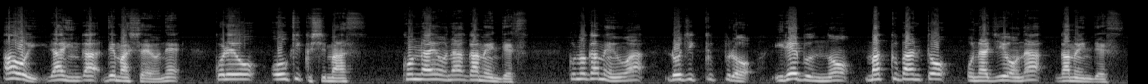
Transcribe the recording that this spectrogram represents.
青いラインが出ましたよね。これを大きくします。こんなような画面です。この画面は Logic Pro 11の Mac 版と同じような画面です。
